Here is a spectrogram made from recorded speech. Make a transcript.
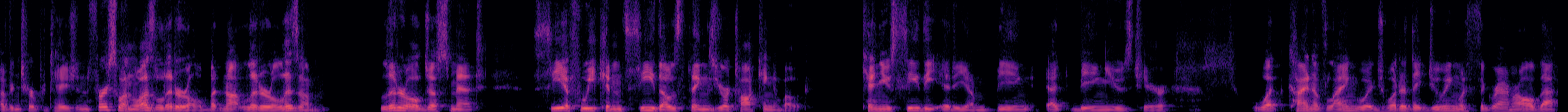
of interpretation. The first one was literal, but not literalism. Literal just meant see if we can see those things you're talking about. Can you see the idiom being at, being used here? What kind of language? What are they doing with the grammar? All of that.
